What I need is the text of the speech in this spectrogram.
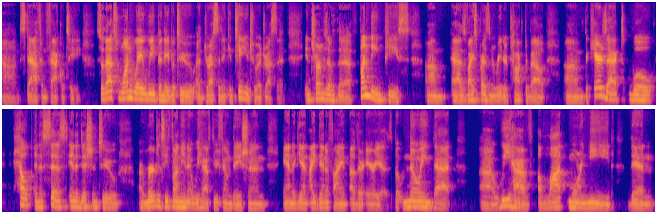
um, staff and faculty. So that's one way we've been able to address it and continue to address it. In terms of the funding piece, um, as Vice President Reeder talked about, um, the CARES Act will help and assist in addition to our emergency funding that we have through foundation and again identifying other areas but knowing that uh, we have a lot more need than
